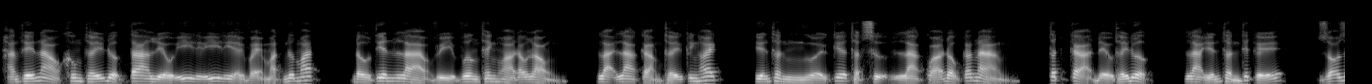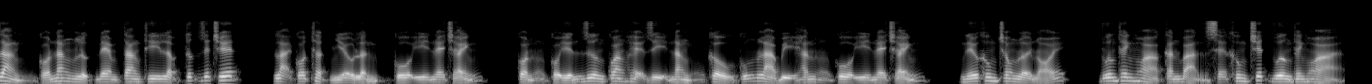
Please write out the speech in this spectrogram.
hắn thế nào không thấy được ta liều y y y vẻ mặt nước mắt, đầu tiên là vì Vương Thanh Hòa đau lòng, lại là cảm thấy kinh hách, Yến thần người kia thật sự là quá độc các nàng, tất cả đều thấy được, là Yến thần thiết kế, rõ ràng có năng lực đem tang thi lập tức giết chết, lại có thật nhiều lần cố ý né tránh, còn có Yến Dương quan hệ dị năng cầu cũng là bị hắn cố ý né tránh, nếu không trong lời nói, Vương Thanh Hòa căn bản sẽ không chết Vương Thanh Hòa,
